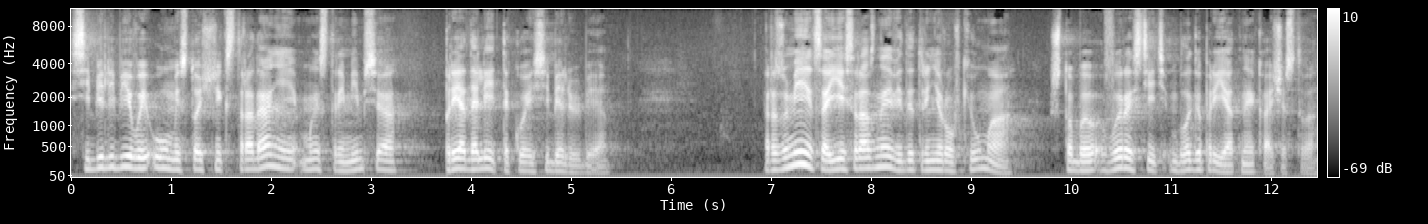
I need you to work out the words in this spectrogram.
себелюбивый ум – источник страданий, мы стремимся преодолеть такое себелюбие. Разумеется, есть разные виды тренировки ума, чтобы вырастить благоприятные качества.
